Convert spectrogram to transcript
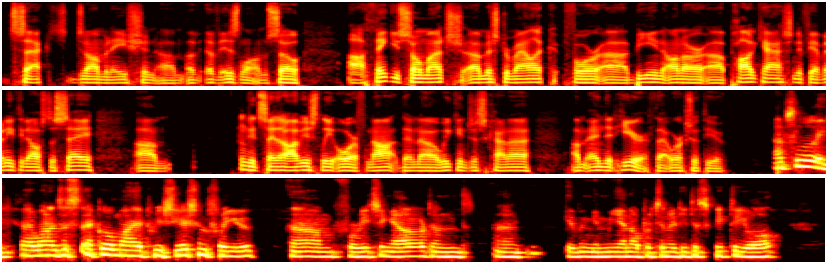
sect denomination um, of, of Islam. So uh, thank you so much, uh, Mr. Malik, for uh, being on our uh, podcast. And if you have anything else to say, um, you could say that obviously, or if not, then uh, we can just kind of um, end it here if that works with you. Absolutely. I want to just echo my appreciation for you um, for reaching out and uh, giving me an opportunity to speak to you all.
